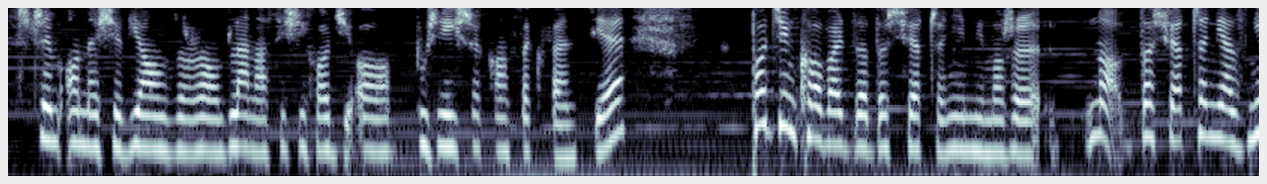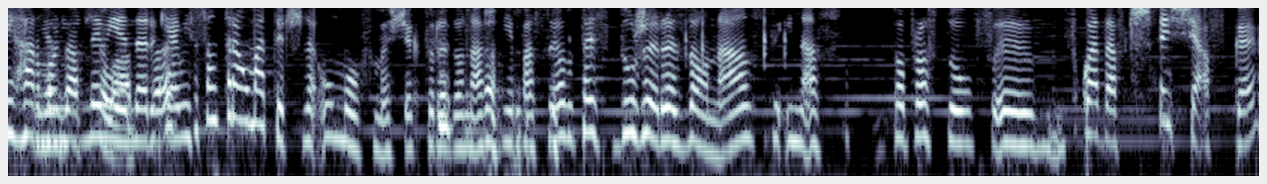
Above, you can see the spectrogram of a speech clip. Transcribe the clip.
z czym one się wiążą dla nas, jeśli chodzi o późniejsze konsekwencje. Podziękować za doświadczenie, mimo że no, doświadczenia z nieharmonijnymi łatwe. energiami są traumatyczne, umówmy się, które do nas nie pasują. To jest duży rezonans i nas po prostu w, y, wkłada w trzęsiawkę.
